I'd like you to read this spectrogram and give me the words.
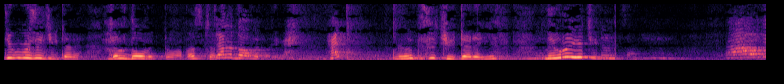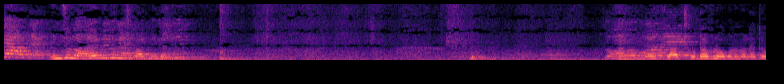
देखो कैसे चीटर है। चलो दो विकेट वापस चलो। चलो दो बच्चे देखो किसे चीटर है ये। देखो ना ये चीटर इंसान आउट है आउट है इनसे लाए हुए थे इनसे बात नहीं करनी। फ़िलहाल छोटा ब्लॉग होने वाला है तो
